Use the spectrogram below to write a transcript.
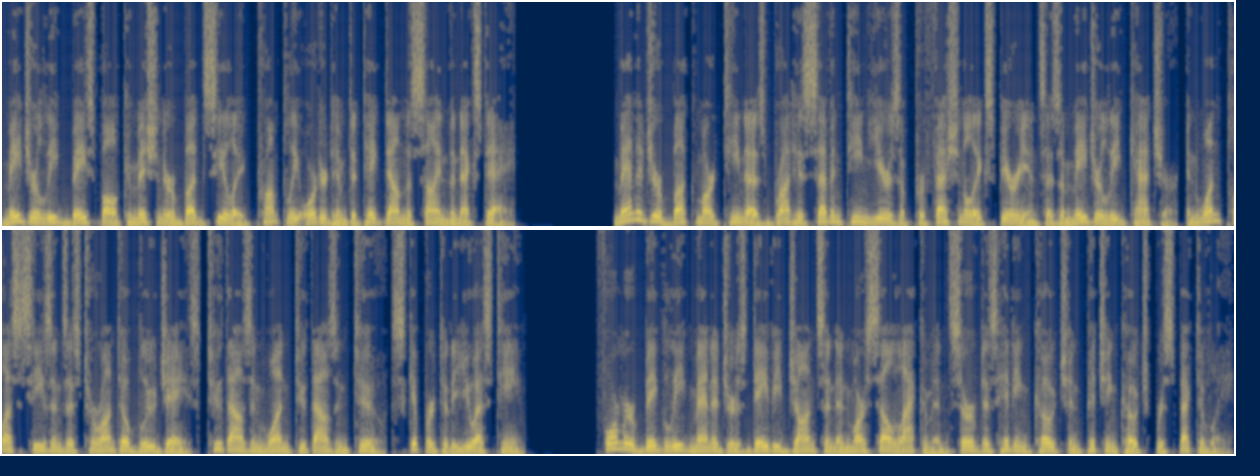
Major League Baseball Commissioner Bud Selig promptly ordered him to take down the sign the next day. Manager Buck Martinez brought his 17 years of professional experience as a major league catcher, and one-plus seasons as Toronto Blue Jays 2001–2002 skipper to the U.S. team. Former big league managers Davey Johnson and Marcel Lachemann served as hitting coach and pitching coach, respectively.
